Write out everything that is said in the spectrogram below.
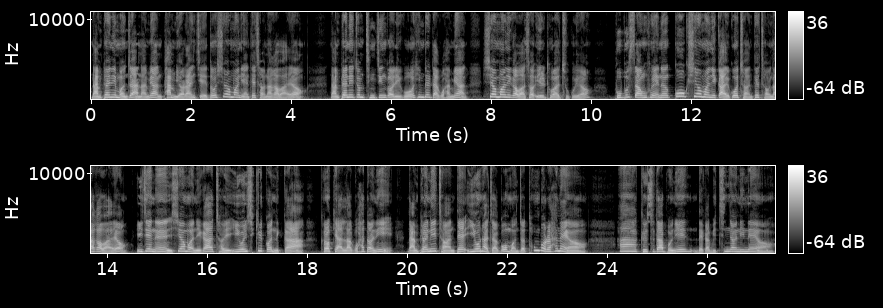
남편이 먼저 안 하면 밤 11시에도 시어머니한테 전화가 와요. 남편이 좀 징징거리고 힘들다고 하면 시어머니가 와서 일 도와주고요. 부부싸움 후에는 꼭 시어머니가 알고 저한테 전화가 와요. 이제는 시어머니가 저희 이혼시킬 거니까 그렇게 하려고 하더니 남편이 저한테 이혼하자고 먼저 통보를 하네요. 아, 글 쓰다 보니 내가 미친년이네요.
